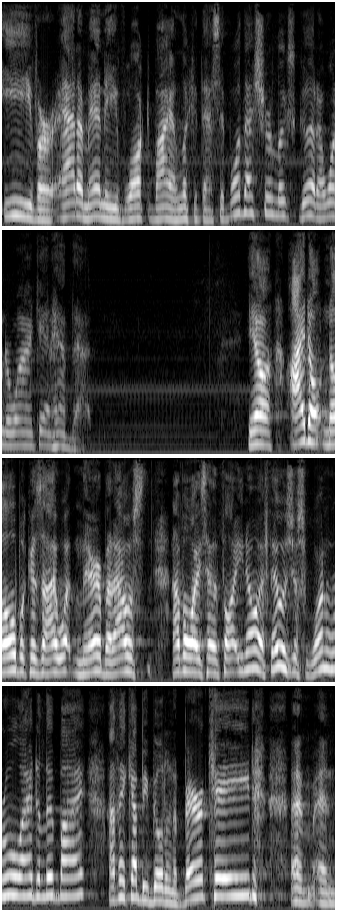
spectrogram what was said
Eve or Adam and Eve walked by and looked at that and said, Boy, that sure looks good. I wonder why I can't have that. You know, I don't know because I wasn't there, but I was I've always had a thought, you know, if there was just one rule I had to live by, I think I'd be building a barricade and and,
